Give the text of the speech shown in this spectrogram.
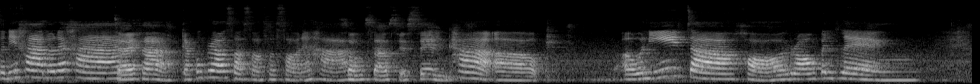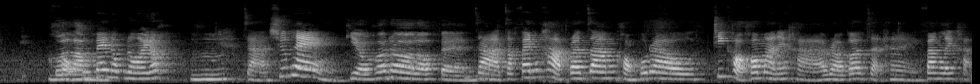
สวัสดีค่ะนุชนะคะใช่ค่ะ กับพวกเราสอสอสอสอนะคะสองสาวเสียเส้นค่ะเอ่อเอ่อวันนี้จะขอร้องเป็นเพลงของคุณแม่นกน้อยเนาะจะชื่อเพลงเกี่ยวข้าดอรอแฟนจะจากแฟนคลับประจำของพวกเราที่ขอเข้ามานะคะ เราก็จัดให้ฟังเลยค่ะ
